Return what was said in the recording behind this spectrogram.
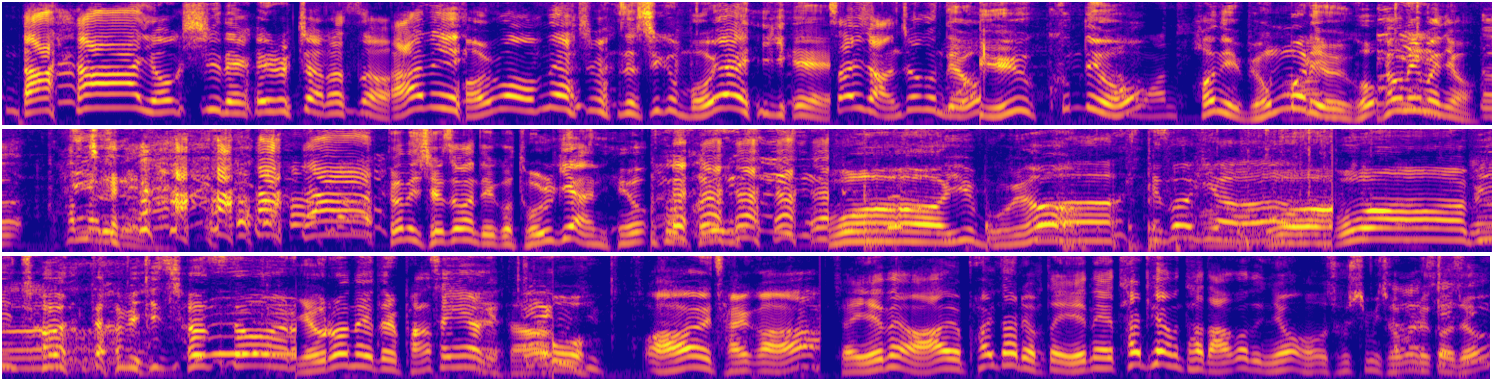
하하 역시 내가 이럴 줄 알았어 아니 얼마 없네 하시면서 지금 뭐야 이게 사이즈 안 작은데요? 얘 큰데요? 아니 몇 마리예요 이거? 형님은요? 한 마리. 형님 죄송한데 이거 돌기 아니에요? 와 이게 뭐야? 대박이야. 우와, 우와 미쳤다 미쳤어 이런 애들 방생해야겠다 아잘가 자 얘네 아 팔다리 없다 얘네 탈피하면 다 나거든요 어, 조심히 저버릴 거죠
